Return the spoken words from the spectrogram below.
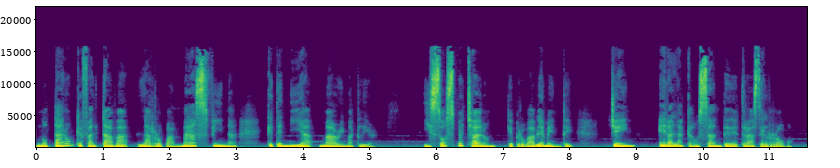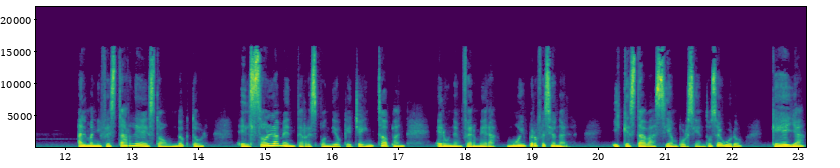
notaron que faltaba la ropa más fina que tenía Mary McLear y sospecharon que probablemente Jane era la causante detrás del robo. Al manifestarle esto a un doctor, él solamente respondió que Jane Topham era una enfermera muy profesional y que estaba 100% seguro que ella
